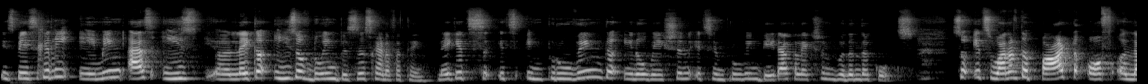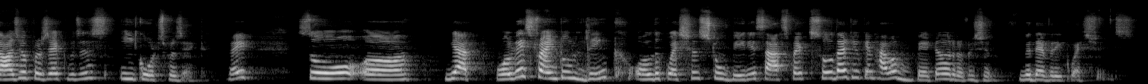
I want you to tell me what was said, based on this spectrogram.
is basically aiming as ease uh, like a ease of doing business kind of a thing. Like it's it's improving the innovation it's improving data collection within the courts so it's one of the part of a larger project which is e-courts project. Right? So uh, yeah, always trying to link all the questions to various aspects so that you can have a better revision with every questions.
